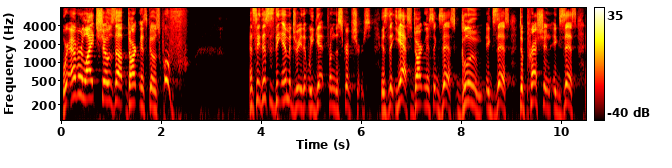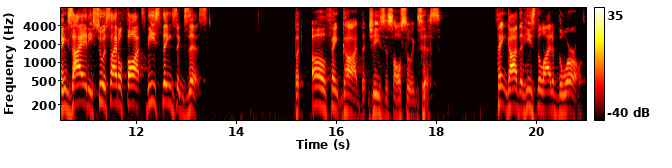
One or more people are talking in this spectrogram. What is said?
Wherever light shows up, darkness goes. And see, this is the imagery that we get from the scriptures is that yes, darkness exists, gloom exists, depression exists, anxiety, suicidal thoughts, these things exist. But oh, thank God that Jesus also exists. Thank God that He's the light of the world.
